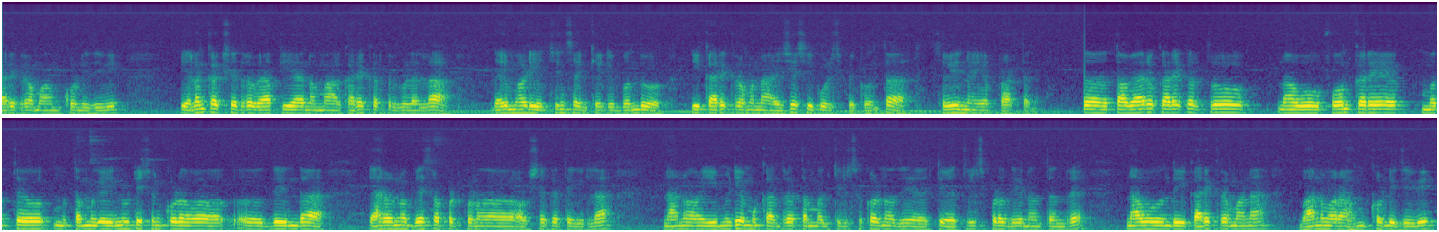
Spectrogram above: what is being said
ಕಾರ್ಯಕ್ರಮ ಹಮ್ಮಿಕೊಂಡಿದ್ದೀವಿ. ಯಲಂಕ ಕ್ಷೇತ್ರ ವ್ಯಾಪ್ತಿಯ ನಮ್ಮ ಕಾರ್ಯಕರ್ತರುಗಳೆಲ್ಲ ದಯಮಾಡಿ ಹೆಚ್ಚಿನ ಸಂಖ್ಯೆಯಲ್ಲಿ ಬಂದು ಈ ಕಾರ್ಯಕ್ರಮನ ಯಶಸ್ವಿಗೊಳಿಸಬೇಕು ಅಂತ ಸವಿನಯ ಪ್ರಾರ್ಥನೆ. ತಾವ್ಯಾರು ಕಾರ್ಯಕರ್ತರು, ನಾವು ಫೋನ್ ಕರೆ ಮತ್ತು ತಮಗೆ ಇನ್ವಿಟೇಷನ್ ಕೊಡೋದ್ರಿಂದ ಯಾರನ್ನು ಬೇಸರ ಪಟ್ಕೊಳ್ಳೋ ಅವಶ್ಯಕತೆ ಇಲ್ಲ ನಾನು ಈ ಮೀಡಿಯಾ ಮುಖಾಂತರ ತಮ್ಮಲ್ಲಿ ತಿಳಿಸ್ಕೊಳ್ಳೋದು, ತಿ- ತಿಳಿಸ್ಕೊಡೋದು ಏನಂತಂದರೆ ನಾವು ಒಂದು ಈ ಕಾರ್ಯಕ್ರಮನ ಭಾನುವಾರ ಹಮ್ಮಿಕೊಂಡಿದ್ದೀವಿ.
